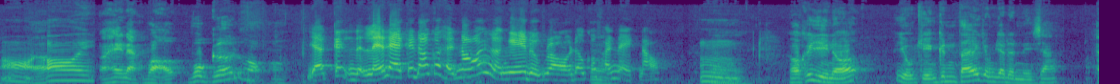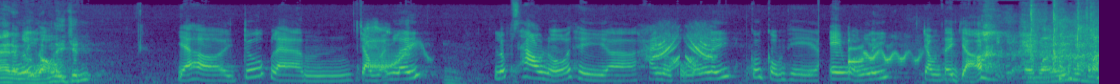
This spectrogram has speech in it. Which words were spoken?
Ôi ôi hay nạt vợ vô cớ đúng không? Ừ. dạ cái lẽ ra cái đó có thể nói là nghe được rồi đâu có phải nạt đâu. Ừ. rồi cái gì nữa? Ví dụ chuyện kinh tế trong gia đình thì sao? Ai là người quản lý chính dạ hồi trước là chồng quản lý. Lúc sau nữa thì ờ, hai người cùng quản lý. Cuối cùng thì em quản lý chồng tài trợ. Em quản lý nhưng mà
